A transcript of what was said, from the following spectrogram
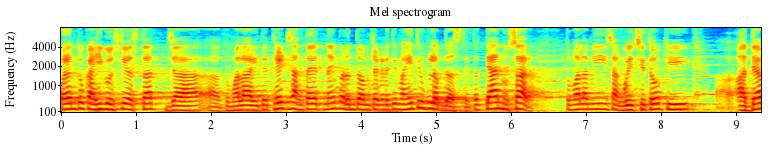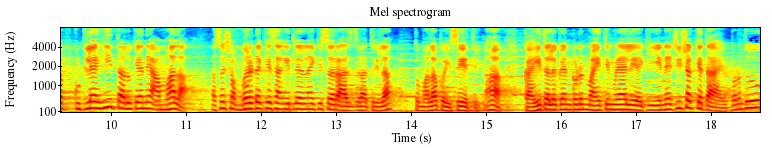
परंतु काही गोष्टी असतात ज्या तुम्हाला इथे थेट सांगता येत नाही परंतु आमच्याकडे ती माहिती उपलब्ध असते. तर त्यानुसार तुम्हाला मी सांगू इच्छितो की अद्याप कुठल्याही तालुक्याने आम्हाला असं शंभर टक्के सांगितलेलं नाही की सर आज रात्रीला तुम्हाला पैसे येतील. हां काही तालुक्यांकडून माहिती मिळाली आहे की येण्याची शक्यता आहे परंतु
